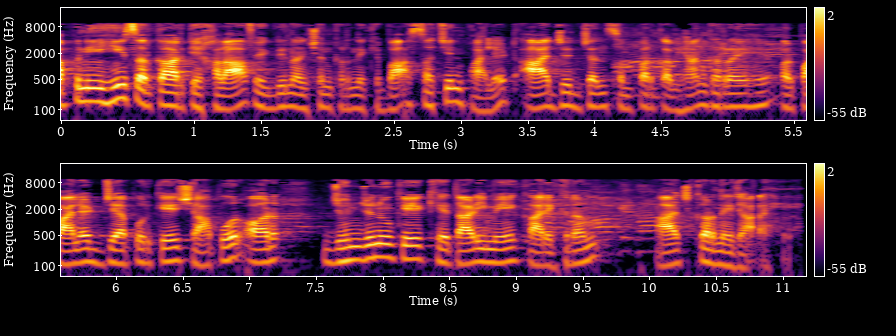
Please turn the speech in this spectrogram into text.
अपनी ही सरकार के खिलाफ एक दिन अनशन करने के बाद सचिन पायलट आज जनसंपर्क अभियान कर रहे हैं और पायलट जयपुर के शाहपुर और झुंझुनू के खेताड़ी में कार्यक्रम आज करने जा रहे हैं।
